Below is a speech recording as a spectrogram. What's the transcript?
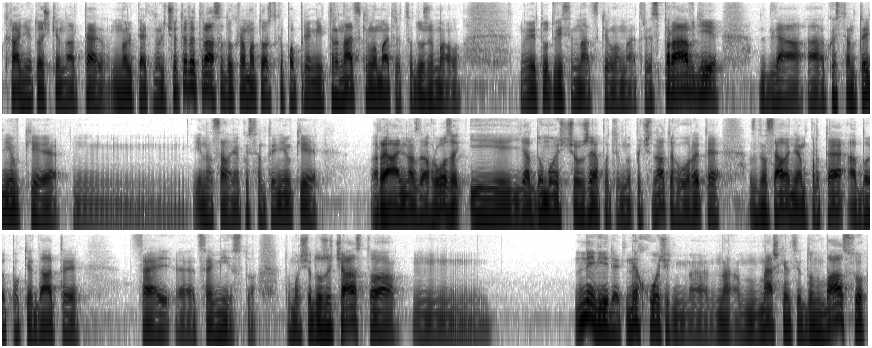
крайньої точки на Т-0504 траси до Краматорська по прямій 13 кілометрів це дуже мало. Ну і тут 18 кілометрів. Справді для е, Костянтинівки і населення Костянтинівки реальна загроза. І я думаю, що вже потрібно починати говорити з населенням про те, аби покидати цей, е, це місто. Тому що дуже часто. не вірять, не хочуть е, мешканці Донбасу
